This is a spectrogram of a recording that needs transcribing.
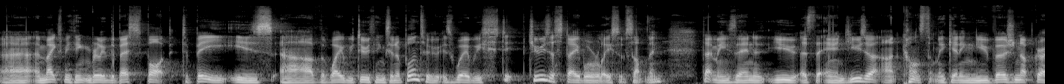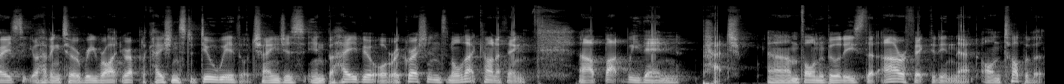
Uh, and makes me think really the best spot to be is uh, the way we do things in Ubuntu is where we st- choose a stable release of something. That means then you, as the end user, aren't constantly getting new version upgrades that you're having to rewrite your applications to deal with, or changes in behavior or regressions and all that kind of thing. Uh, but we then patch um, vulnerabilities that are affected in that on top of it.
